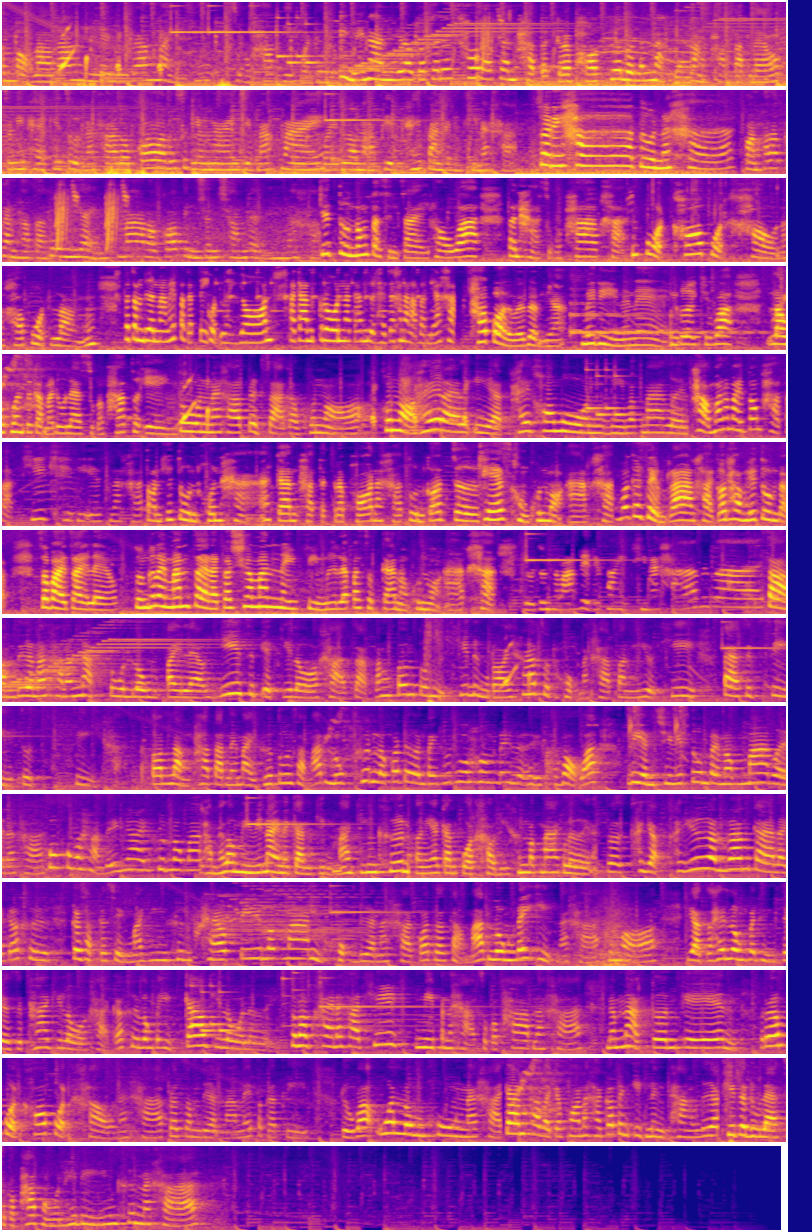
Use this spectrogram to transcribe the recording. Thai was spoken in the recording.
ยมบอกเราร่างนี้เป็นร่างใหม่ที่สุขภาพดีกว่าเดิมอีกไม่ นานนี้เราก็จะได้เข้ารับการผ่าตัดกระเพาะเพื่อลดน้ำหนักแล้วหลังผ่าตัดแล้วจะมีแผลกี่จุดนะคะ แล้วก็รู้สึกยังไงเจ็บมากไหมไว้เรามาอัปเดตให้ฟังกันอีกทีนะคะ สวัสดีค่ะตูนนะคะ ก่อนเข้ารับการผ่าตัดตูนใหญ่มากๆแล้วก็เป็นชั้นๆแบบนี้นะคะที่ตูนต้องตัดสินใจ เพราะว่าปัญหาสุขภาพค่ะปวดข้อปวดเข่านะคะ ปวดหลังประจำเดือนมาไม่ปกติกดไหลย้อน อาการกรนอาการหยุดหายใจขณะหลับแบบเนี้ยค่ะถ้าปล่อยไว้แบบเนี้ยไม่ดีแน่ๆตูนก็เลยคิดว่าเราควรจะกลับมาดูแลสุขภาพตัวเองตูนนะคะปรึกษากับคุณหมอ คุณหมอให้รายละเอียดให้ข้อมูลดีมาก ๆ เลย ถามว่าทำไมต้องผ่าตัดที่ KPS นะคะ ตอนที่ตูนค้นหาการผ่าตัดกระเพาะนะคะ ตูนก็เจอเคสของคุณหมออาร์ตค่ะ ว่าเกษมราชค่ะ ก็ทำให้ตูนแบบสบายใจแล้ว ตูนก็เลยมั่นใจแล้วก็เชื่อมั่นในฝีมือและประสบการณ์ของคุณหมออาร์ตค่ะ เดี๋ยวตูนจะมาอัปเดตให้ฟังอีกทีนะคะ บ๊ายบาย3เดือนนะคะน้ำหนักตูนลงไปแล้ว 21 กิโลค่ะ จากตั้งต้นตูนอยู่ที่ 105.6 นะคะ ตอนนี้อยู่ที่ 4 ค่ะ ตอนหลังผ่าตัดใหม่ๆ คือตูนสามารถลุกขึ้นแล้วก็เดินไปทั่วๆห้องได้เลยจะบอกว่าเปลี่ยนชีวิตตูนไปมากๆเลยนะคะควบคุมอาหารได้ง่ายขึ้นมากๆทำให้เรามีวินัยในการกินมากยิ่งขึ้น ตอนนี้อาการปวดเข่าดีขึ้นมากๆเลยนะจะขยับขยื่นร่างกายอะไรก็คือกระฉับกระเฉงมากยิ่งขึ้นแฮปปี้มากๆอีก 6 เดือนนะคะ ก็จะสามารถลงได้อีกนะคะคุณหมออยากจะให้ลงไปถึง 75 กิโลค่ะ ก็คือลงไปอีก 9 กิโลเลยสำหรับใครนะคะที่มีปัญหาสุขภาพนะคะ น้ำหนักเกินเกณฑ์เริ่มปวดข้อปวดเข่านะคะ ประจำเดือนมาไม่ปกติ หรือว่าอ้วนลงพุงนะคะ การผ่าตัดกระเพาะนะคะ ก็เป็นอีกหนึ่งทางเลือกที่จะดูแลสุขภาพของคนให้ดียิ่งขึ้นนะคะ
